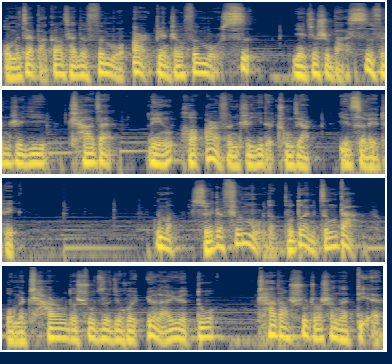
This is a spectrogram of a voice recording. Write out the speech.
我们再把刚才的分母二变成分母四，也就是把四分之一插在零和二分之一的中间，以此类推。那么随着分母的不断增大。我们插入的数字就会越来越多，插到数轴上的点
